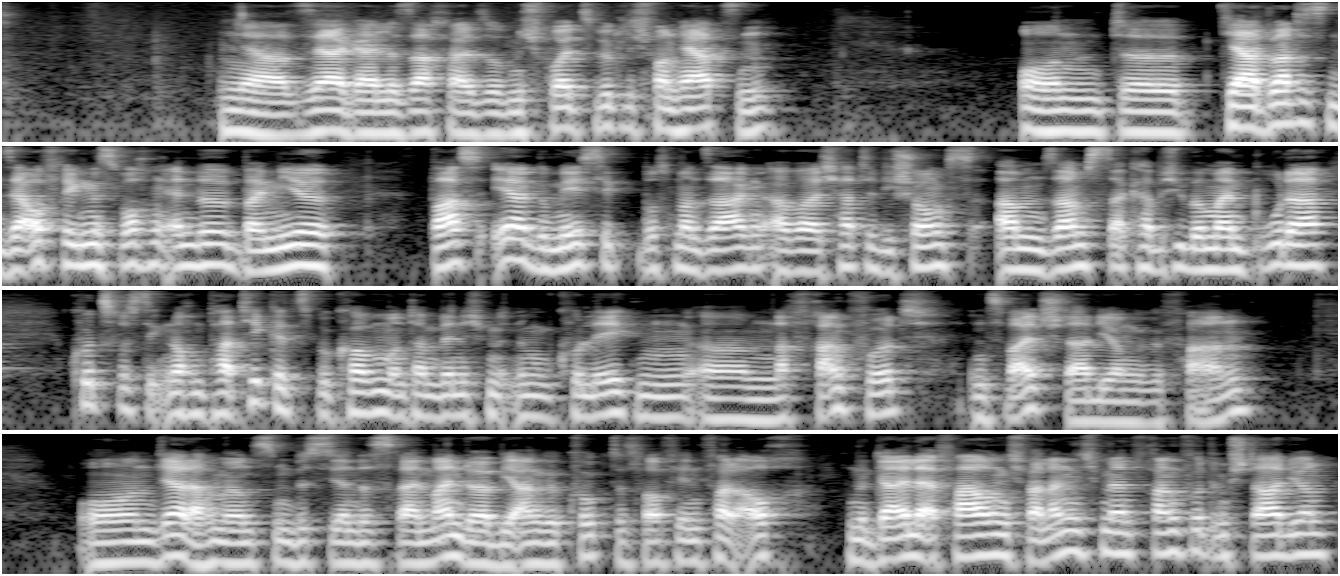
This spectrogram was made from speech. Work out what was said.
Ja, sehr geile Sache. Also mich freut es wirklich von Herzen. Und äh, ja, du hattest ein sehr aufregendes Wochenende. Bei mir war es eher gemäßigt, muss man sagen. Aber ich hatte die Chance, am Samstag habe ich über meinen Bruder kurzfristig noch ein paar Tickets bekommen und dann bin ich mit einem Kollegen ähm, nach Frankfurt ins Waldstadion gefahren. Und ja, da haben wir uns ein bisschen das Rhein-Main-Derby angeguckt. Das war auf jeden Fall auch eine geile Erfahrung. Ich war lange nicht mehr in Frankfurt im Stadion.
